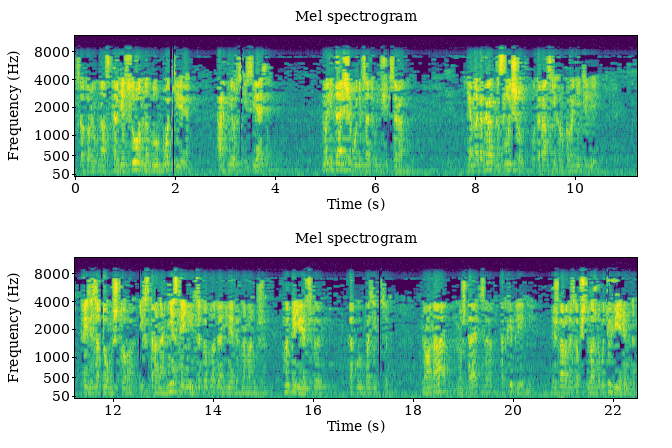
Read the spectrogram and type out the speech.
с которой у нас традиционно глубокие партнерские связи. Мы и дальше будем сотрудничать с Ираном. Я многократно слышал от иранских руководителей тезис о том, что их страна не стремится к обладанию ядерным оружием. Мы приветствуем такую позицию, но она нуждается в подкреплении. Международное сообщество должно быть уверено,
